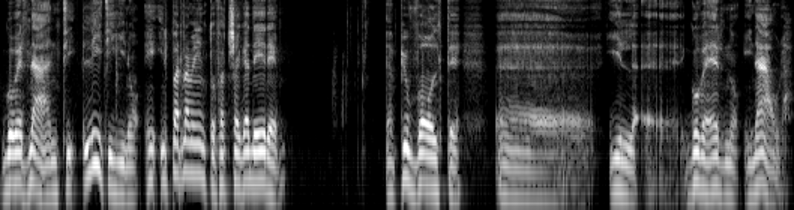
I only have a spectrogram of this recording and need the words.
governanti litighino e il Parlamento faccia cadere eh, più volte eh, il eh, governo in aula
